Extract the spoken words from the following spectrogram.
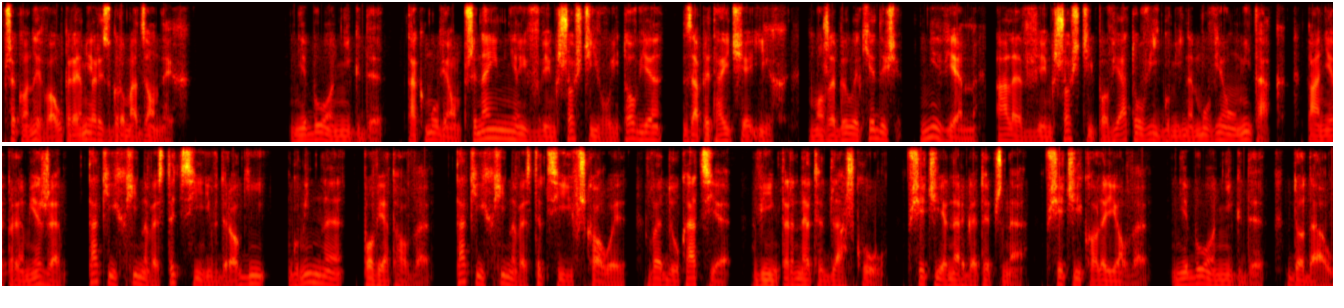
przekonywał premier zgromadzonych. Nie było nigdy, tak mówią przynajmniej w większości wójtowie, zapytajcie ich, może były kiedyś, nie wiem, ale w większości powiatów i gmin mówią mi tak, panie premierze, takich inwestycji w drogi, gminne, powiatowe, takich inwestycji w szkoły, w edukację, w internet dla szkół, w sieci energetyczne, w sieci kolejowe, nie było nigdy, dodał.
